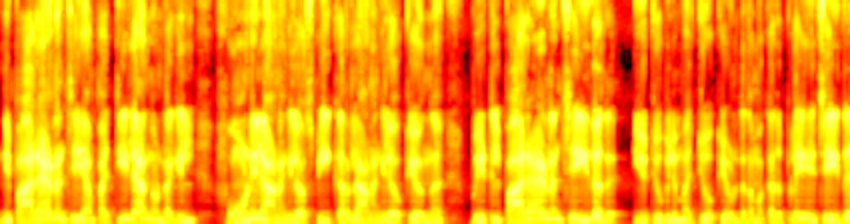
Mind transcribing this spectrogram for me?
ഇനി പാരായണം ചെയ്യാൻ പറ്റിയില്ല എന്നുണ്ടെങ്കിൽ ഫോണിലാണെങ്കിലോ സ്പീക്കറിലാണെങ്കിലോ ഒക്കെ ഒന്ന് വീട്ടിൽ പാരായണം ചെയ്തത് യൂട്യൂബിലും മറ്റുമൊക്കെ ഉണ്ട് നമുക്കത് പ്ലേ ചെയ്ത്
